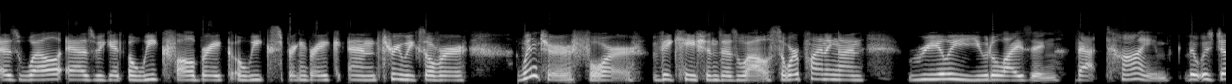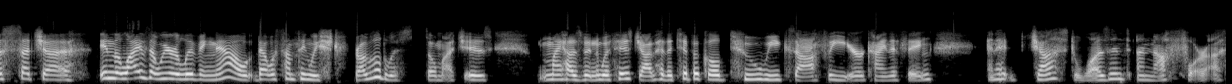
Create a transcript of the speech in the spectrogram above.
as well as we get a week fall break, a week spring break, and three weeks over winter for vacations as well. So we're planning on really utilizing that time. That was just such a, in the lives that we were living now, that was something we struggled with so much is my husband with his job had the typical two weeks off a year kind of thing. And it just wasn't enough for us.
